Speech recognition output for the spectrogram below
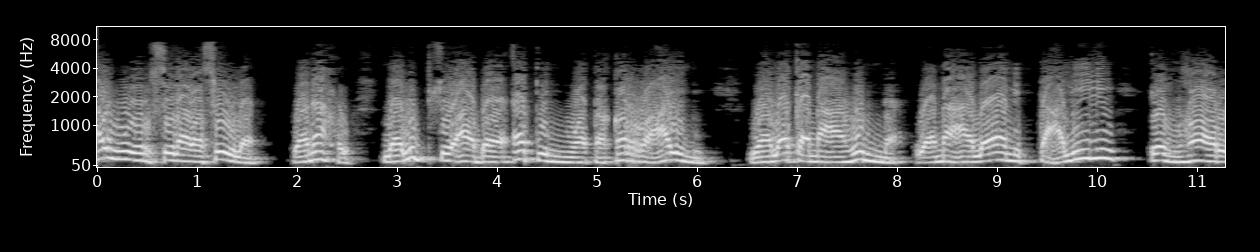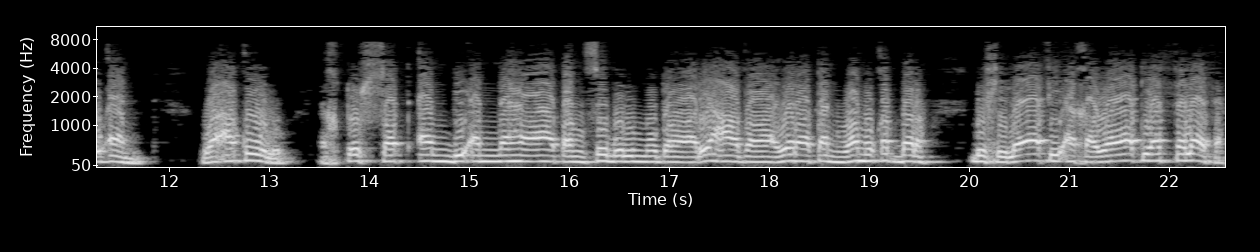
أو يرسل رسولا ونحو للبس عباءة وتقر عيني ولك معهن ومع لام التعليل إظهار أن. وأقول اختصت أن بأنها تنصب المضارع ظاهرة ومقدرة بخلاف أخواتها الثلاثة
